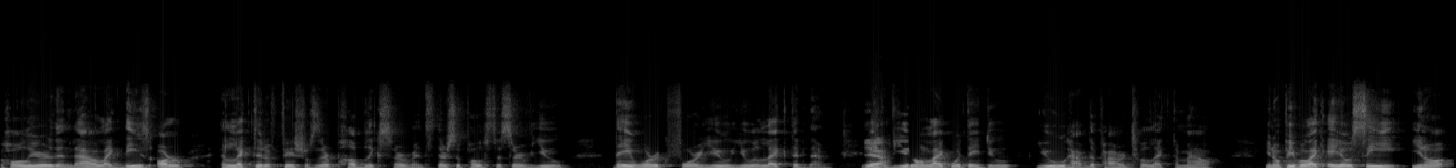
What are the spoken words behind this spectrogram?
holier than thou. Like these are elected officials. They're public servants. They're supposed to serve you. They work for you. You elected them. And Yeah, if you don't like what they do, you have the power to elect them out. You know, people like AOC, you know,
